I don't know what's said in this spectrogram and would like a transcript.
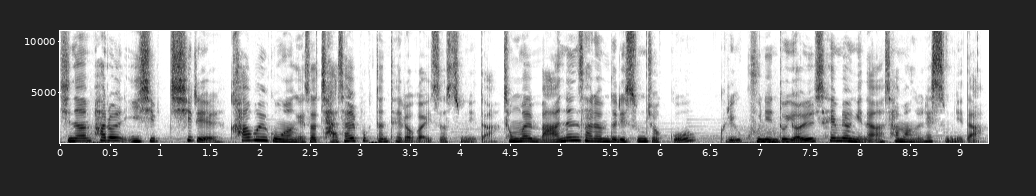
지난 8월 27일 카불 공항에서 자살 폭탄 테러가 있었습니다. 정말 많은 사람들이 숨졌고 그리고 군인도 13명이나 사망을 했습니다.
